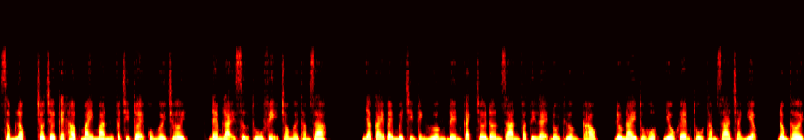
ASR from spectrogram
Sầm lốc, trò chơi kết hợp may mắn và trí tuệ của người chơi, đem lại sự thú vị cho người tham gia. Nhà cái 79 kinh hướng đến cách chơi đơn giản và tỷ lệ đổi thưởng cao, điều này thu hút nhiều game thủ tham gia trải nghiệm. Đồng thời,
